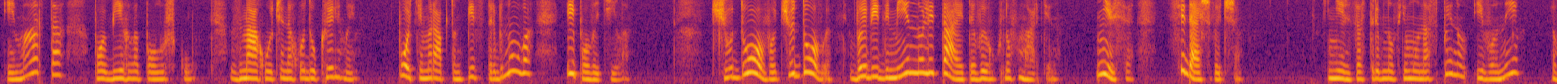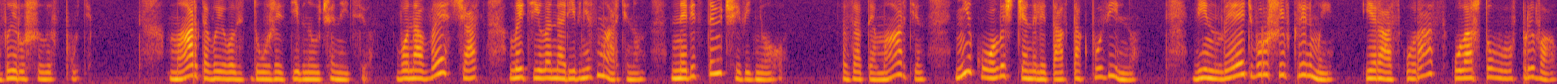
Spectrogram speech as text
І Марта побігла по лужку, змахуючи на ходу крильми. Потім раптом підстрибнула і полетіла. Чудово, чудово! Ви відмінно літаєте. вигукнув Мартін. Нільсе, сідай швидше. Нільс застрибнув йому на спину, і вони вирушили в путь. Марта виявилась дуже здібною ученицею. Вона весь час летіла на рівні з Мартіном, не відстаючи від нього. Зате Мартін ніколи ще не літав так повільно. Він ледь ворушив крильми і раз у раз улаштовував привал.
